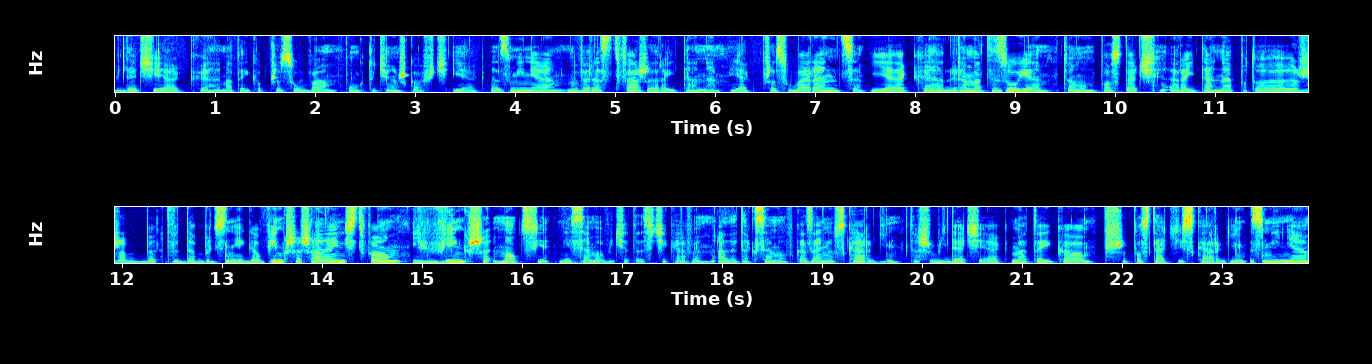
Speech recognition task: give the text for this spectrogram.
widać, jak Matejko przesuwa punkty ciężkości, jak zmienia wyraz twarzy Rejtana, jak przesuwa ręce, jak dramatyzuje tę postać Rejtana po to, żeby wydobyć z niego większe szaleństwo i większe emocje. Niesamowicie to jest ciekawe, ale tak samo w kazaniu skargi. Też widać, jak Matejko przy postaci skargi zmienia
